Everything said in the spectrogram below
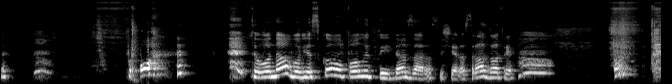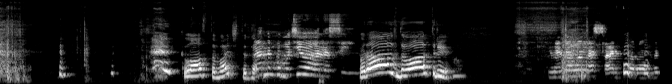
О! То вона обов'язково полетить, да? зараз ще раз. Раз, два, три. Класно, бачите? я не полетіла вона сильно. Раз, два, три. Вона сальто робить.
